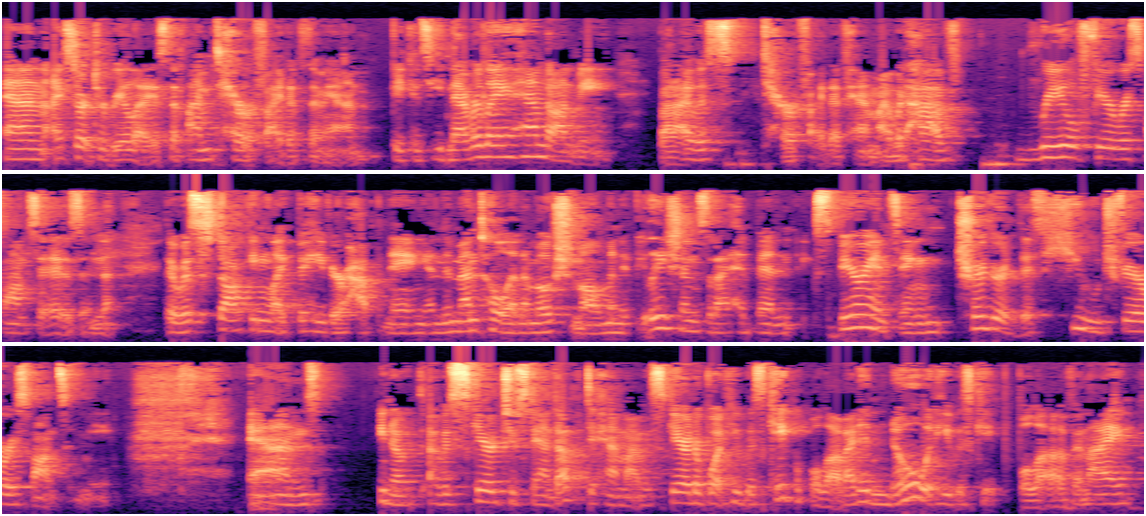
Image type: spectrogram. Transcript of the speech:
And I start to realize that I'm terrified of the man because he'd never lay a hand on me, but I was terrified of him. I would have real fear responses and there was stalking like behavior happening and the mental and emotional manipulations that I had been experiencing triggered this huge fear response in me. And you know, I was scared to stand up to him. I was scared of what he was capable of. I didn't know what he was capable of. And I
